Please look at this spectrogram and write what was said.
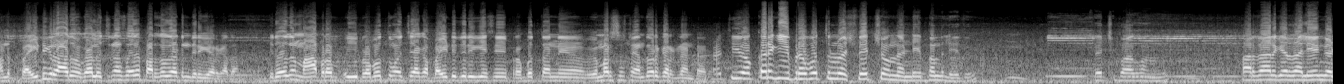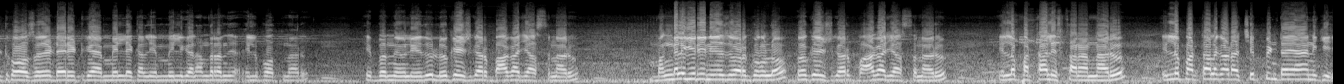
అంటే బయటికి రాదు. ఒకవేళ వచ్చినా సరే పరదాలు దాటిని తిరిగారు కదా. ఈ రోజు మా ఈ ప్రభుత్వం వచ్చాక బయట తిరిగేసి ప్రభుత్వాన్ని విమర్శించడం ఎంతవరకు కరెక్ట్ అంటారు? ప్రతి ఒక్కరికి ఈ ప్రభుత్వంలో స్వేచ్ఛ ఉందండి. ఇబ్బంది లేదు. స్వేచ్ఛ బాగుంది. పరదాలు గిరదాలు ఏం కట్టుకోవాల్సి డైరెక్ట్గా ఎమ్మెల్యే కానీ ఎమ్మెల్యే కానీ అందరం వెళ్ళిపోతున్నారు. ఇబ్బంది ఏం లేదు. లోకేష్ గారు బాగా చేస్తున్నారు. మంగళగిరి నియోజకవర్గంలో లోకేష్ గారు బాగా చేస్తున్నారు. ఇళ్ళ పట్టాలు ఇస్తానన్నారు. ఇళ్ళ పట్టాలు కూడా చెప్పిన టయానికి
